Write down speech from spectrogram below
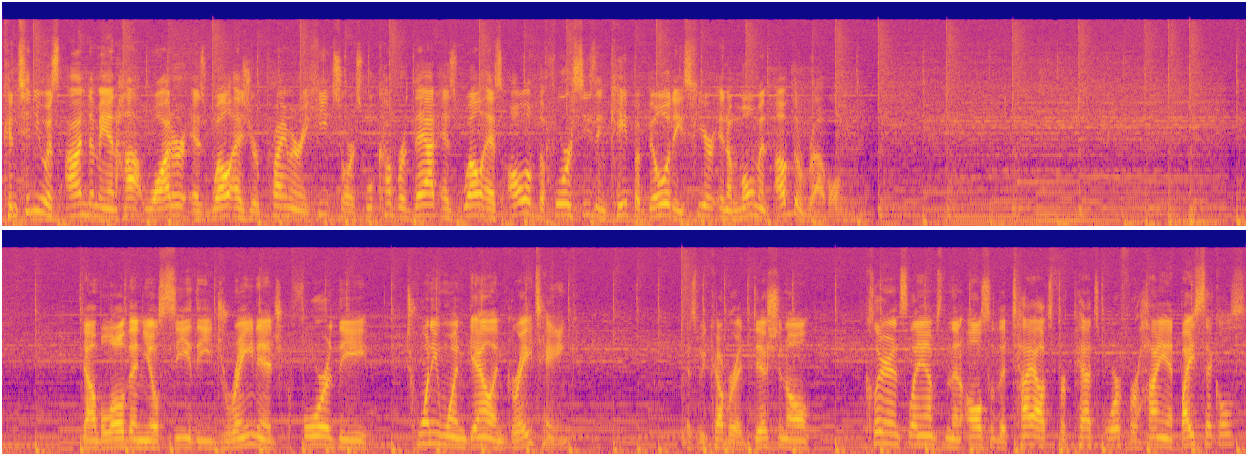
continuous on-demand hot water as well as your primary heat source. We'll cover that as well as all of the four-season capabilities here in a moment of the Revel. Down below then you'll see the drainage for the 21 gallon gray tank as we cover additional clearance lamps and then also the tie outs for pets or for high-end bicycles.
